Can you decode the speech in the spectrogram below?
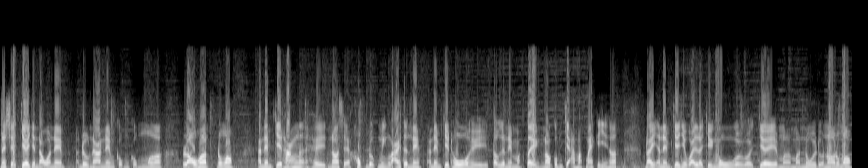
nó sẽ chơi trên đầu anh em. Đường nào anh em cũng cũng uh, lỗ hết đúng không? Anh em chơi thắng thì nó sẽ hút được miếng lãi từ anh em. Anh em chơi thua thì tự anh em mất tiền nó cũng chả mất mát cái gì hết. Đấy anh em chơi như vậy là chơi ngu rồi, rồi chơi mà mà nuôi tụi nó đúng không?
